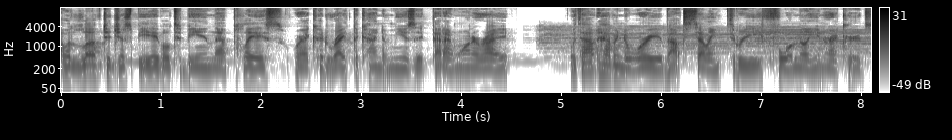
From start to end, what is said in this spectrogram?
I would love to just be able to be in that place where I could write the kind of music that I want to write without having to worry about selling three, four million records.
